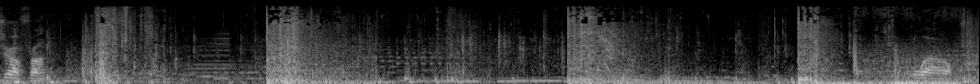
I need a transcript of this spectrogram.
User up front. Wow.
